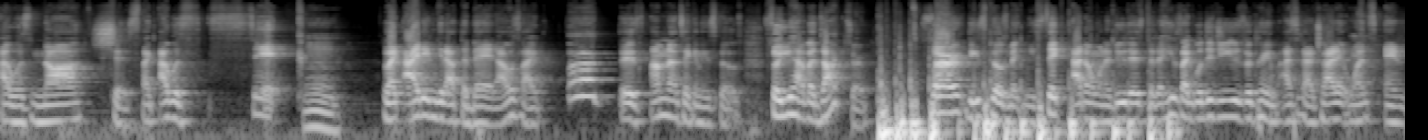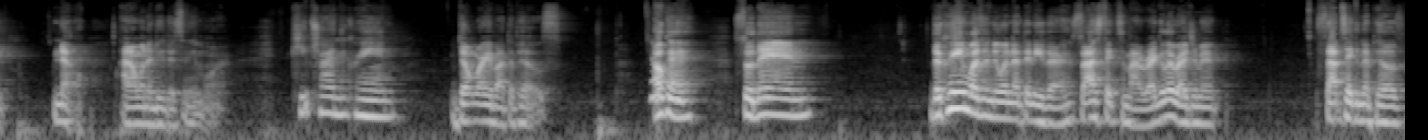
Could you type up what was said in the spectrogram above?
I was nauseous. Like I was sick. Mm. Like I didn't get out the bed. I was like, fuck this. I'm not taking these pills. So you have a doctor. Sir, these pills make me sick. I don't want to do this today. He was like, Well, did you use the cream? I said, I tried it once and no, I don't want to do this anymore. Keep trying the cream. Don't worry about the pills. Okay. So then the cream wasn't doing nothing either. So I stick to my regular regimen. Stop taking the pills.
